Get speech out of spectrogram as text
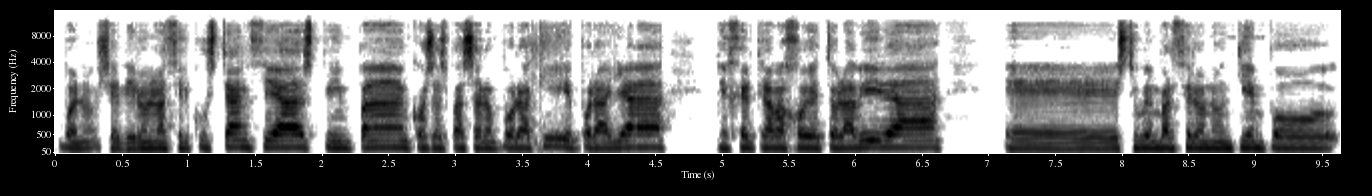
bueno, se dieron las circunstancias, pim pam, cosas pasaron por aquí, por allá, dejé el trabajo de toda la vida, eh, estuve en Barcelona un tiempo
